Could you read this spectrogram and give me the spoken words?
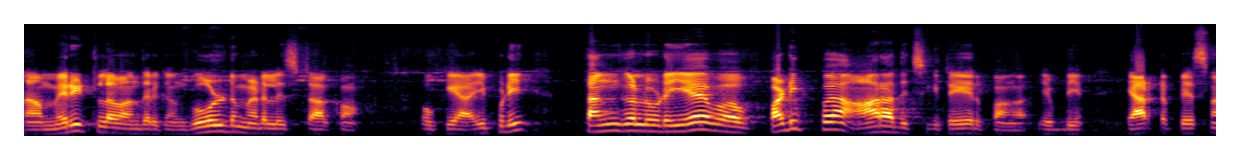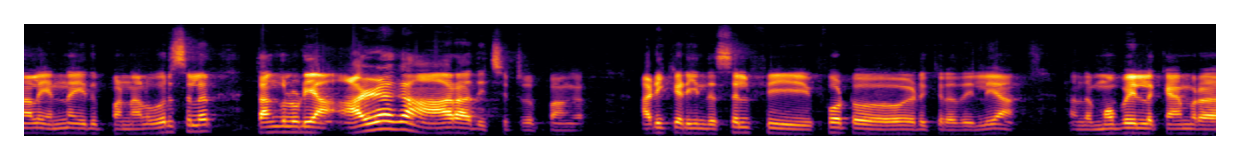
நான் மெரிட்டில் வந்திருக்கேன். கோல்டு மெடலிஸ்ட் ஆக்கும். ஓகேயா? இப்படி தங்களுடைய படிப்பை ஆராதிச்சுக்கிட்டே இருப்பாங்க. எப்படி? யார்கிட்ட பேசினாலும் என்ன இது பண்ணாலும் ஒரு சிலர் தங்களுடைய அழகை ஆராதிச்சிட்டு இருப்பாங்க. அடிக்கடி இந்த செல்ஃபி ஃபோட்டோ எடுக்கிறது இல்லையா? அந்த மொபைலில் கேமரா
